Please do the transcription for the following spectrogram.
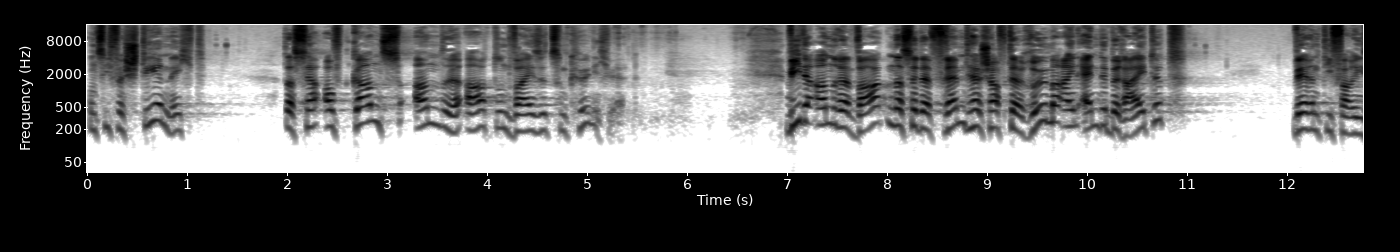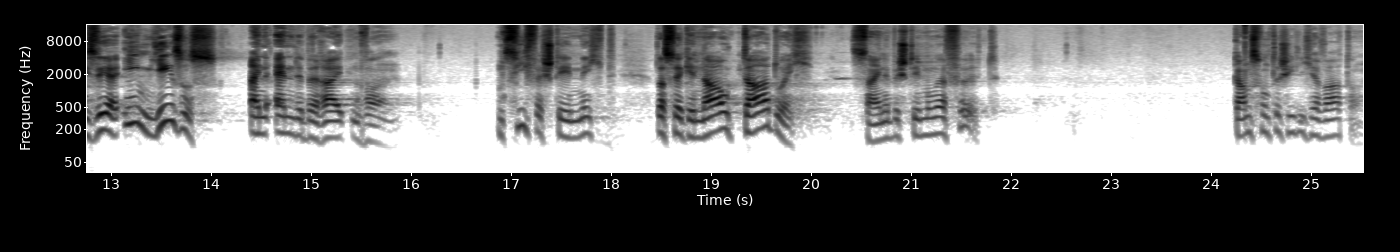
Und sie verstehen nicht, dass er auf ganz andere Art und Weise zum König wird. Wieder andere erwarten, dass er der Fremdherrschaft der Römer ein Ende bereitet, während die Pharisäer ihm, Jesus, ein Ende bereiten wollen. Und sie verstehen nicht, dass er genau dadurch seine Bestimmung erfüllt. Ganz unterschiedliche Erwartungen.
